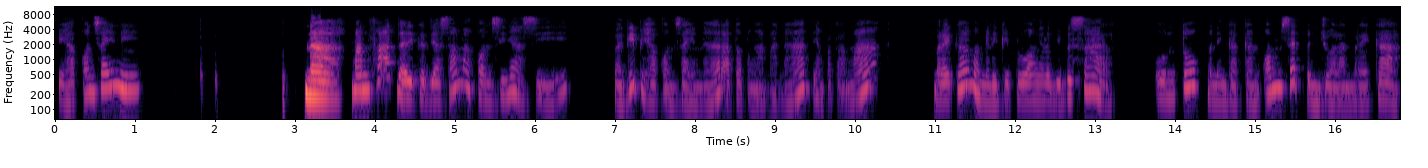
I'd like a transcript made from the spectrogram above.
pihak konsaini. Nah, manfaat dari kerjasama konsinyasi bagi pihak konsainer atau pengamanat yang pertama, mereka memiliki peluang yang lebih besar untuk meningkatkan omset penjualan mereka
